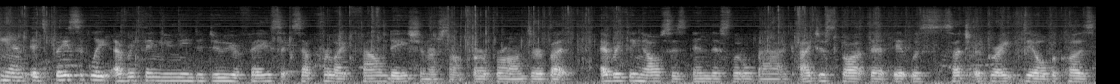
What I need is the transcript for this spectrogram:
And it's basically everything you need to do your face except for like foundation or some or bronzer. But everything else is in this little bag. I just thought that it was such a great deal because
